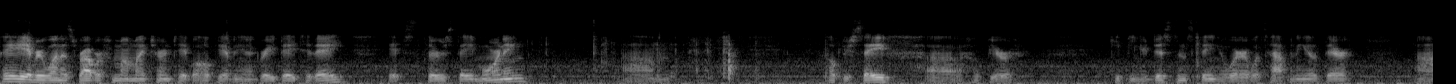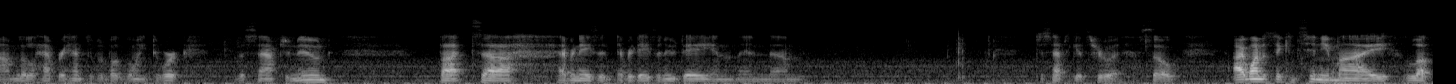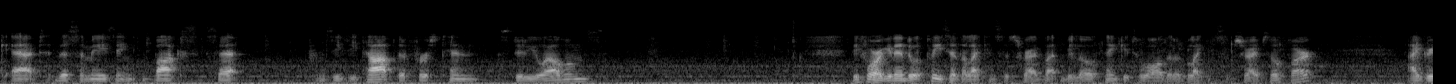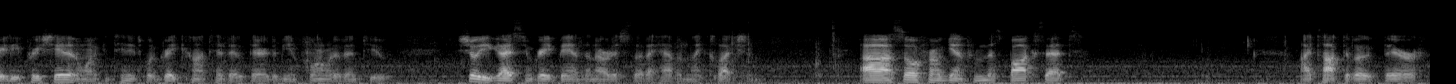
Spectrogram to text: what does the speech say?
Hey everyone, it's Robert from On My Turntable. Hope you're having a great day today. It's Thursday morning. Um, hope you're safe. Uh, hope you're keeping your distance, being aware of what's happening out there. Uh, I'm a little apprehensive about going to work this afternoon, but uh, every day's a, every day's a new day, and, and um, just have to get through it. So. I wanted to continue my look at this amazing box set from ZZ Top, their first 10 studio albums. Before I get into it, please hit the like and subscribe button below. Thank you to all that have liked and subscribed so far. I greatly appreciate it. I want to continue to put great content out there to be informative and to show you guys some great bands and artists that I have in my collection. Uh, so from again from this box set, I talked about their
